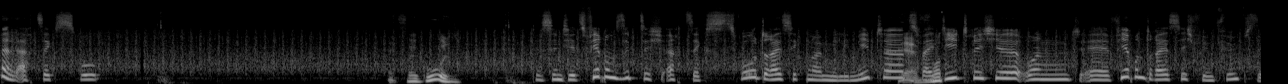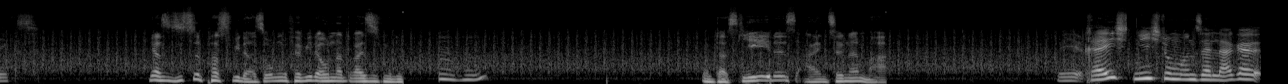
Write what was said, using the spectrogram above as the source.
Einmal 862. Ja, voll gut. Das sind jetzt 74, 862, 30, 9 Millimeter, Ja, zwei what? Dietriche und äh, 34, 556. Ja, siehst du, passt wieder. So ungefähr wieder 130 Minuten. Mhm. Und das jedes einzelne Mal. Reicht nicht, um unser Lager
